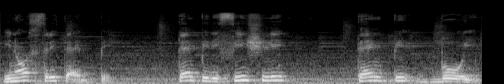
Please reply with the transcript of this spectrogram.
i nostri tempi, tempi difficili, tempi bui,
